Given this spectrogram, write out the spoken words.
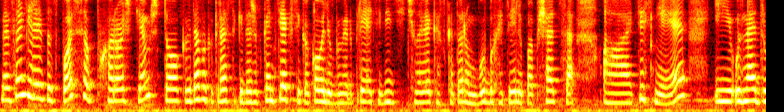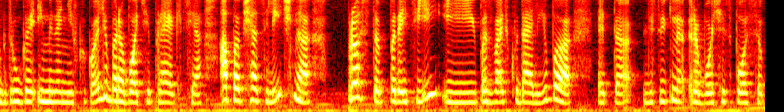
на самом деле этот способ хорош тем, что когда вы как раз-таки даже в контексте какого-либо мероприятия видите человека, с которым вы бы хотели пообщаться а, теснее и узнать друг друга именно не в какой-либо работе и проекте, а пообщаться лично, просто подойти и позвать куда-либо, это действительно рабочий способ.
